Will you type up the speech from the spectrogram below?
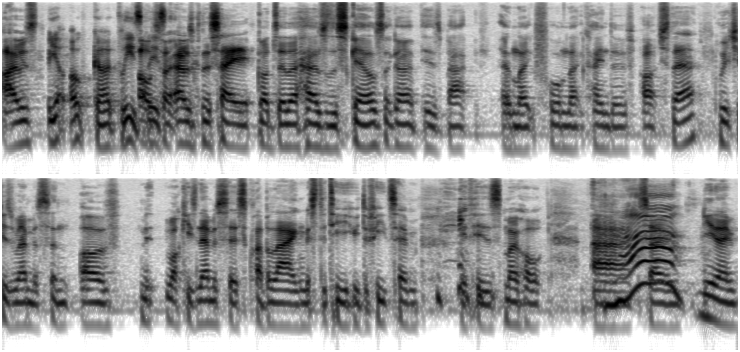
I was. Yeah. Oh, go ahead, please, Oh, please. sorry, I was going to say Godzilla has the scales that go up his back and like form that kind of arch there, which is reminiscent of M- Rocky's nemesis, Clubber Lang, Mr. T, who defeats him with his mohawk. Uh, So you know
